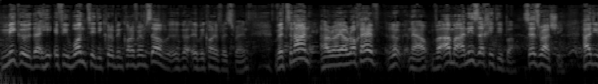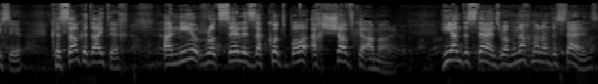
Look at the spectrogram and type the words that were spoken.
migu that he, if he wanted, he could have been calling for himself. It would be calling for his friend. Look now. Says Rashi. How do you see it? Kasal. Ani bo. He understands. Rav Nachman understands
